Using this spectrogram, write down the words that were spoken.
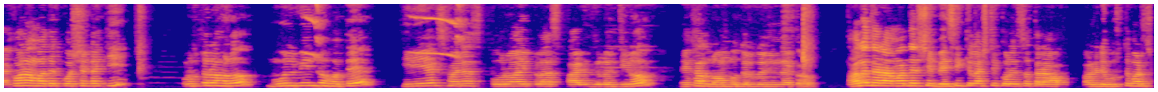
এখন আমাদের কোশ্চেনটা কি? প্রশ্নটা হলো, মূল বিন্দু হতে three X minus four Y plus ফাইভগুলো জিরো রেখার লম্ব দূরত্ব নির্ণয় করো। তাহলে যারা আমাদের সেই বেসিক ক্লাসটি করেছ, তারা অলরেডি বুঝতে পারছ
